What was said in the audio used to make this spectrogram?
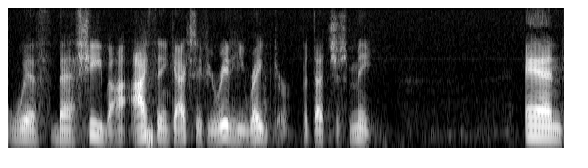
with Bathsheba. I, I think, actually, if you read it, he raped her, but that's just me. And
